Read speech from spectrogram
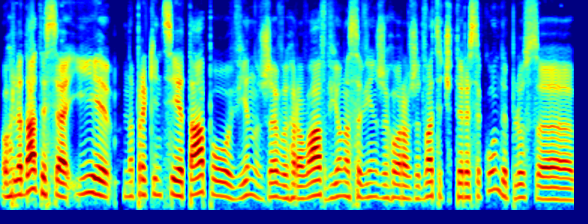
оглядатися, і наприкінці етапу він вже вигравав в Йонаса Вінжигора вже 24 секунди, плюс 4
